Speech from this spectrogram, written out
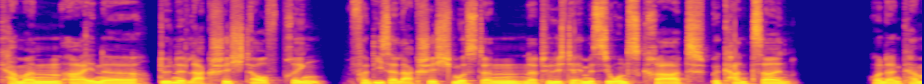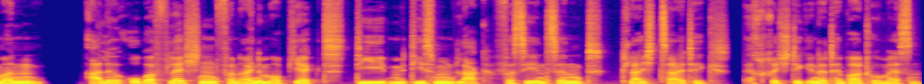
kann man eine dünne Lackschicht aufbringen. Von dieser Lackschicht muss dann natürlich der Emissionsgrad bekannt sein. Und dann kann man alle Oberflächen von einem Objekt, die mit diesem Lack versehen sind, gleichzeitig richtig in der Temperatur messen.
